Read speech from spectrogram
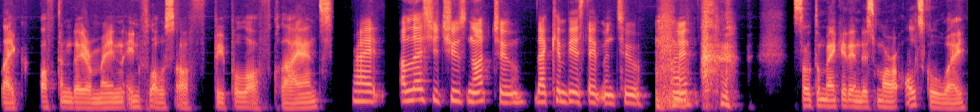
like often their main inflows of people, of clients. Right. Unless you choose not to. That can be a statement too. Right. so, to make it in this more old school way,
